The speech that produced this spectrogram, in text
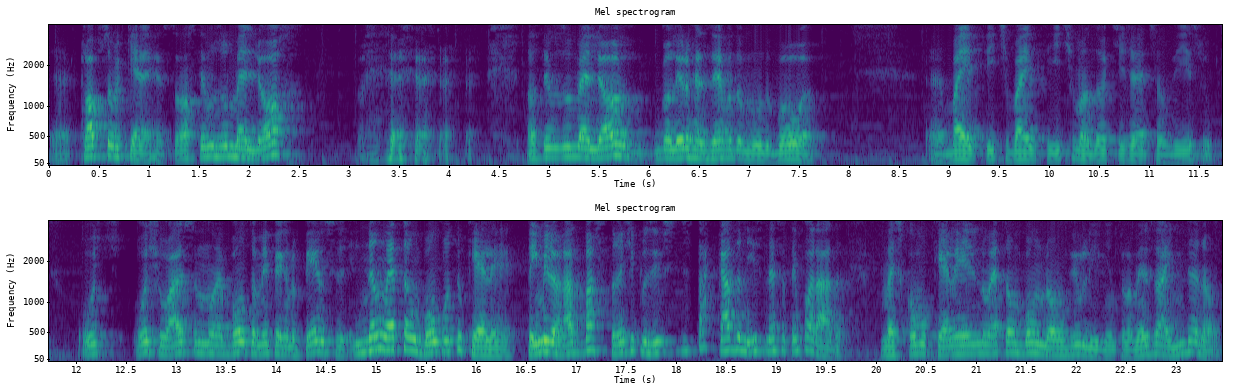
Uh, Klopp sobre Kelleher. Nós temos o melhor. Nós temos o melhor goleiro reserva do mundo. Boa. Uh, Baetic, Baetic mandou aqui já Edson Bispo. Oxe, o Alisson não é bom também pegando pênaltis? Não é tão bom quanto o Keller. Tem melhorado bastante, inclusive se destacado nisso nessa temporada. Mas como o Keller, ele não é tão bom não, viu, Lilian? Pelo menos ainda não.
